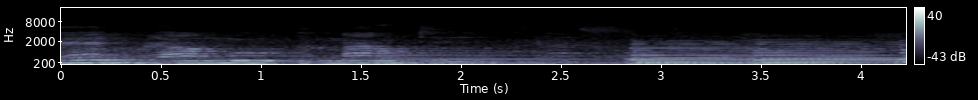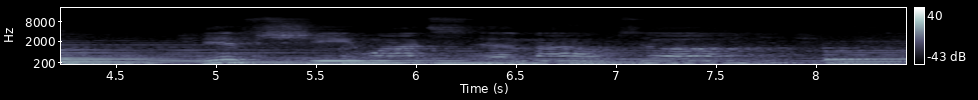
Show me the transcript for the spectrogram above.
And I'll move the mountains. If she wants them out of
